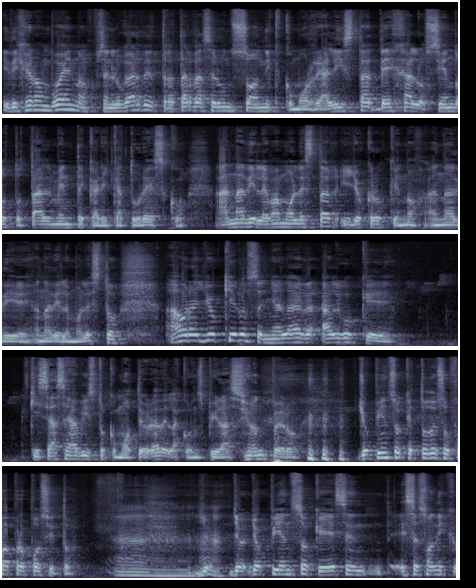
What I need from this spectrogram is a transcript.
y dijeron, bueno, pues en lugar de tratar de hacer un Sonic como realista, déjalo siendo totalmente caricaturesco. A nadie le va a molestar y yo creo que no, a nadie, a nadie le molestó. Ahora yo quiero señalar algo que quizás se ha visto como teoría de la conspiración, pero yo pienso que todo eso fue a propósito. Yo, yo, yo, pienso que ese, ese, Sonic,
